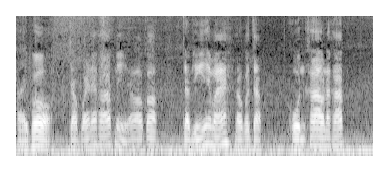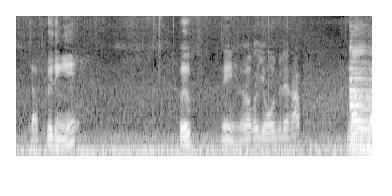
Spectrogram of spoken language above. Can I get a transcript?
ถ่ายพ่อจับไว้นะครับ นี่แล้วเราก็จับอย่างนี้ใช่ไหมเราก็จับโคนข้าวนะครับ จับขึ้นอย่างนี้ปึ๊บนี่แล้วเราก็โยนไปเลยครับ นั่นแหล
